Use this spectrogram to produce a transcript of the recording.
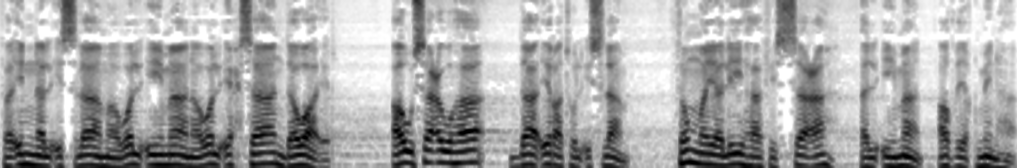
فإن الإسلام والإيمان والإحسان دوائر. أوسعها دائرة الإسلام ثم يليها في السعة الإيمان أضيق منها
